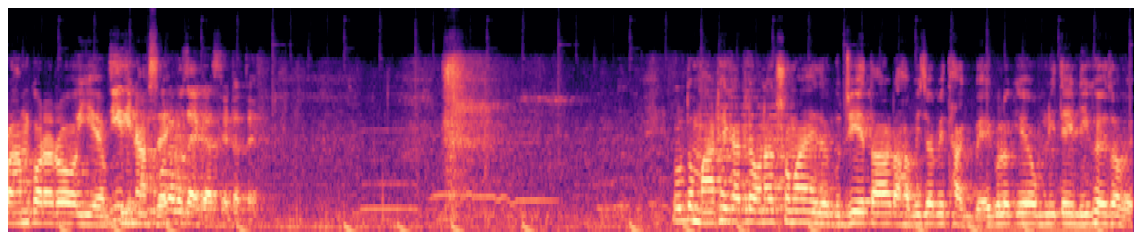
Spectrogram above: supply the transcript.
পাম্প করারও ইয়ে পিন আছে। জায়গা আছে এটাতে। এগুলো তো মাঠে কাটলে অনেক সময় যে তার হাবিজাবি থাকবে এগুলো কি এমনিতেই লিক হয়ে যাবে?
